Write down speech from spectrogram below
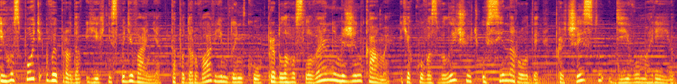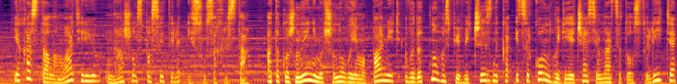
І Господь виправдав їхні сподівання та подарував їм доньку, преблагословенну між жінками, яку возвеличують усі народи, пречисту Діву Марію, яка стала матір'ю нашого Спасителя Ісуса Христа. А також нині ми вшановуємо пам'ять видатного співвітчизника і церковного діяча 17 століття,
